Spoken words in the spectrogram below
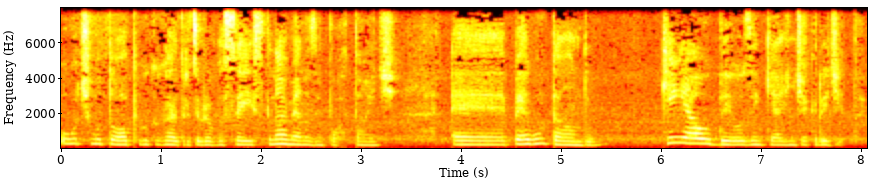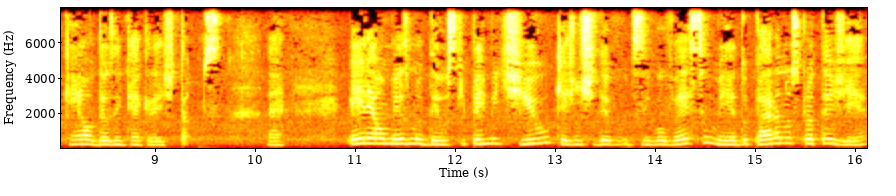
o último tópico que eu quero trazer para vocês, que não é menos importante, é perguntando quem é o Deus em que a gente acredita, quem é o Deus em quem acreditamos, né? Ele é o mesmo Deus que permitiu que a gente desenvolvesse o medo para nos proteger,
